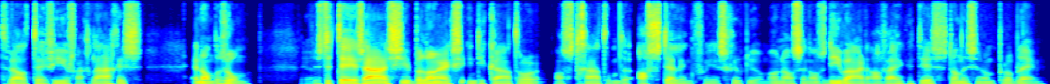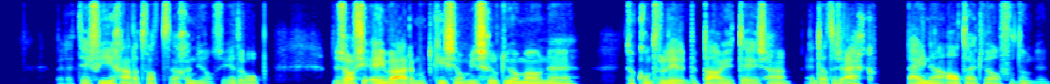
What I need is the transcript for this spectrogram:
terwijl het T4 vaak laag is. En andersom. Ja. Dus de TSH is je belangrijkste indicator als het gaat om de afstelling van je schildklierhormonas. En als die waarde afwijkend is, dan is er een probleem. Bij de T4 gaat het wat eh, genuanceerder op. Dus als je één waarde moet kiezen om je schildklierhormoon eh, te controleren, bepaal je TSH. En dat is eigenlijk bijna altijd wel voldoende.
